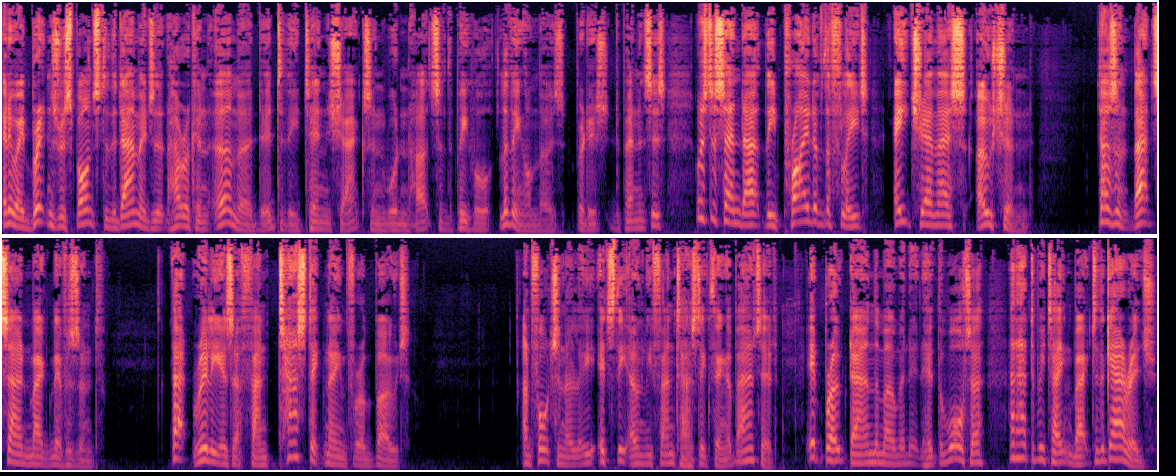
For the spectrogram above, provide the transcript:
Anyway, Britain's response to the damage that Hurricane Irma did to the tin shacks and wooden huts of the people living on those British dependencies was to send out the pride of the fleet, HMS Ocean. Doesn't that sound magnificent? That really is a fantastic name for a boat. Unfortunately, it's the only fantastic thing about it. It broke down the moment it hit the water and had to be taken back to the garage.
